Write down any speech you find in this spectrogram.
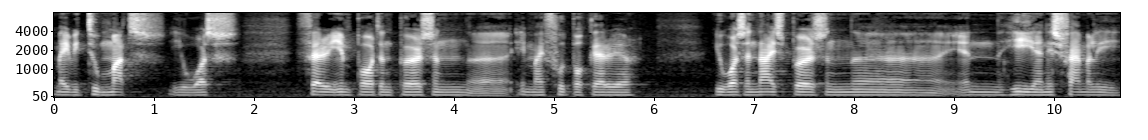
maybe too much. He was very important person uh, in my football career he was a nice person, uh, and he and his family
